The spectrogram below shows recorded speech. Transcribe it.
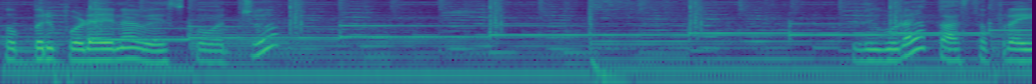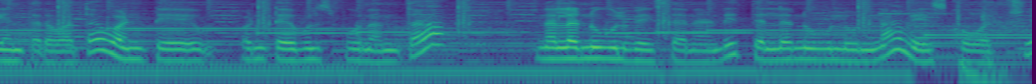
కొబ్బరి పొడి అయినా వేసుకోవచ్చు. ఇది కూడా కాస్త ఫ్రై అయిన తర్వాత వన్ టే వన్ టేబుల్ స్పూన్ అంతా నల్ల నువ్వులు వేసానండి. తెల్ల నువ్వులు ఉన్నా వేసుకోవచ్చు.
